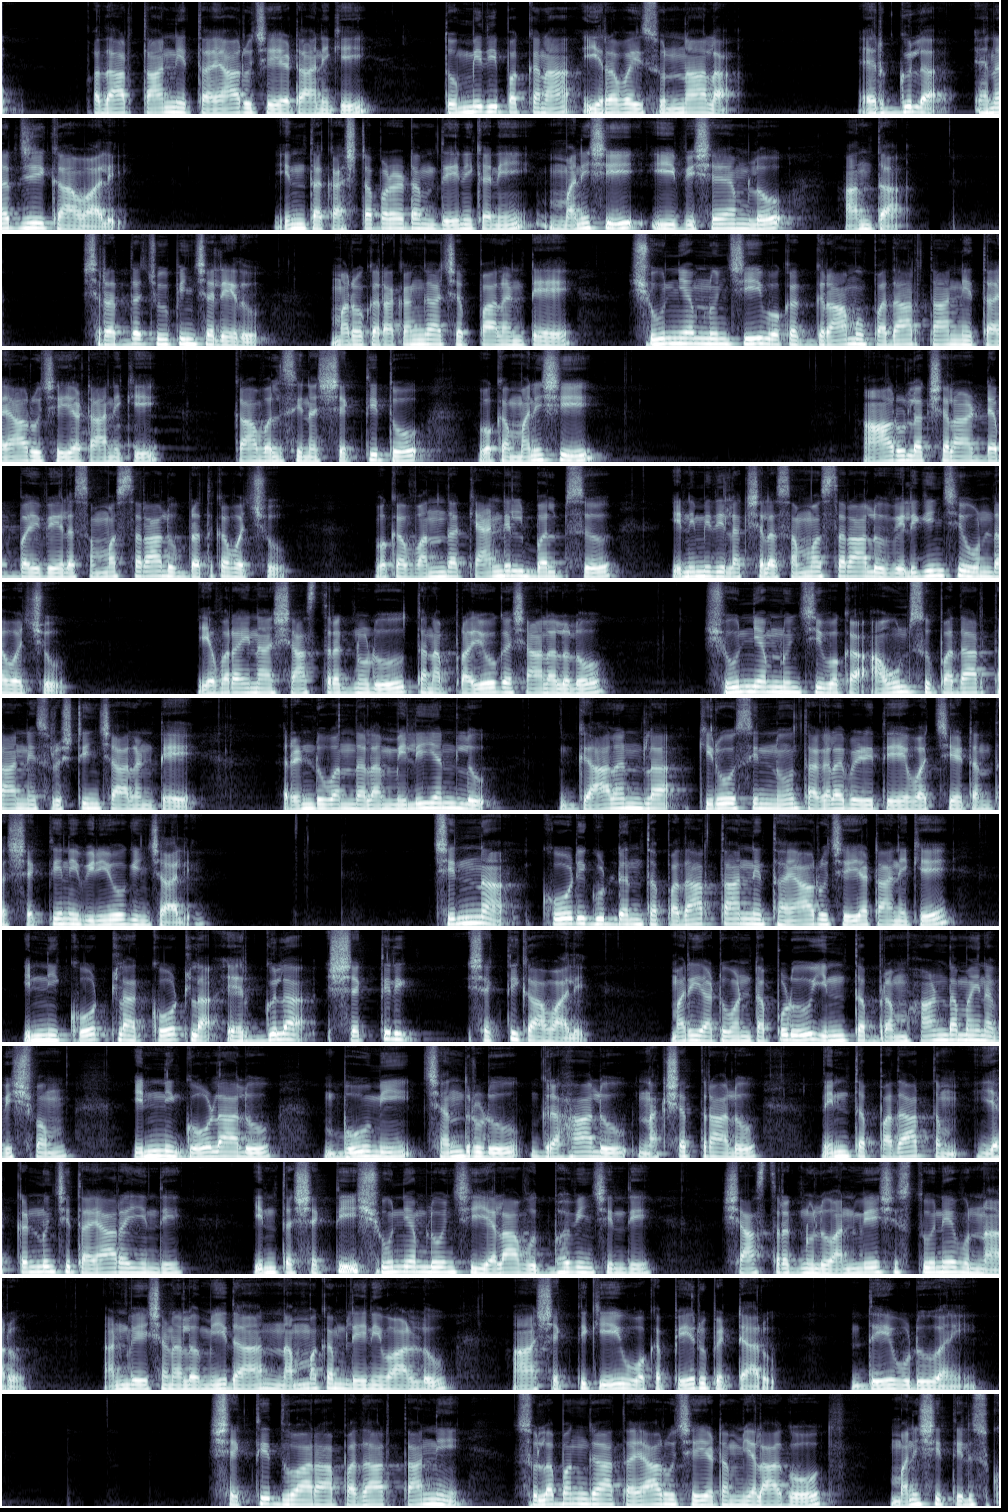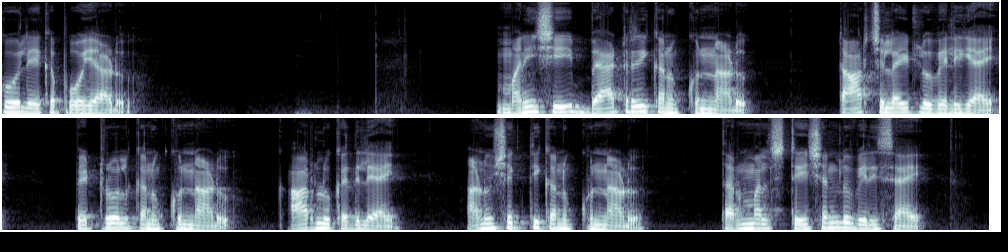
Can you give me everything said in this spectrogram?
పదార్థాన్ని తయారు చేయటానికి తొమ్మిది పక్కన ఇరవై సున్నాల ఎర్గుల ఎనర్జీ కావాలి. ఇంత కష్టపడటం దేనికని మనిషి ఈ విషయంలో అంత శ్రద్ధ చూపించలేదు. మరొక రకంగా చెప్పాలంటే శూన్యం నుంచి ఒక గ్రాము పదార్థాన్ని తయారు చేయటానికి కావలసిన శక్తితో ఒక మనిషి ఆరు లక్షల డెబ్భై వేల సంవత్సరాలు బ్రతకవచ్చు. ఒక వంద క్యాండిల్ బల్బ్స్ ఎనిమిది లక్షల సంవత్సరాలు వెలిగించి ఉండవచ్చు. ఎవరైనా శాస్త్రజ్ఞుడు తన ప్రయోగశాలలలో శూన్యం నుంచి ఒక ఔన్సు పదార్థాన్ని సృష్టించాలంటే రెండు వందల మిలియన్లు గాలన్ల కిరోసిన్ను తగలబెడితే వచ్చేటంత శక్తిని వినియోగించాలి. చిన్న కోడిగుడ్డంత పదార్థాన్ని తయారు చేయటానికే ఇన్ని కోట్ల కోట్ల ఎర్గుల శక్తి శక్తి కావాలి. మరి అటువంటప్పుడు ఇంత బ్రహ్మాండమైన విశ్వం ఇన్ని గోళాలు భూమి చంద్రుడు గ్రహాలు నక్షత్రాలు ఇంత పదార్థం ఎక్కడి నుంచి తయారయ్యింది? ఇంత శక్తి శూన్యంలోంచి ఎలా ఉద్భవించింది? శాస్త్రజ్ఞులు అన్వేషిస్తూనే ఉన్నారు. అన్వేషణల మీద నమ్మకం లేని వాళ్ళు ఆ శక్తికి ఒక పేరు పెట్టారు దేవుడు అని. శక్తి ద్వారా పదార్థాన్ని సులభంగా తయారు చేయటం ఎలాగో మనిషి తెలుసుకోలేకపోయాడు. మనిషి బ్యాటరీ కనుక్కున్నాడు. టార్చ్ లైట్లు వెలిగాయి. పెట్రోల్ కనుక్కున్నాడు. కార్లు కదిలాయి. అణుశక్తి కనుక్కున్నాడు. థర్మల్ స్టేషన్లు వెలిశాయి.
